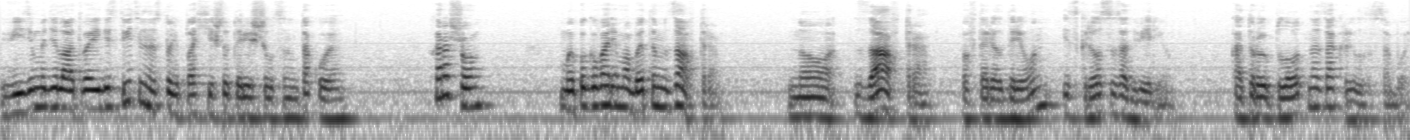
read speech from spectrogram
Видимо, дела твои действительно столь плохи, что ты решился на такое. Хорошо. Мы поговорим об этом завтра. Но завтра, повторил Дарион и скрылся за дверью, которую плотно закрыл за собой.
